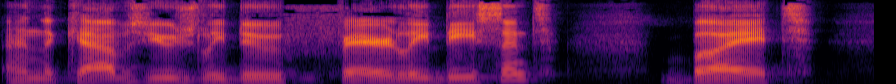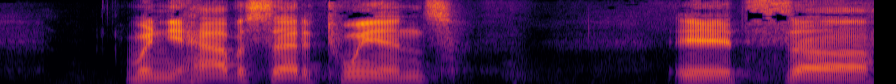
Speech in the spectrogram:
and the calves usually do fairly decent. But when you have a set of twins, it's uh,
